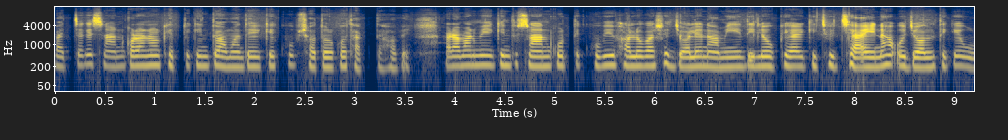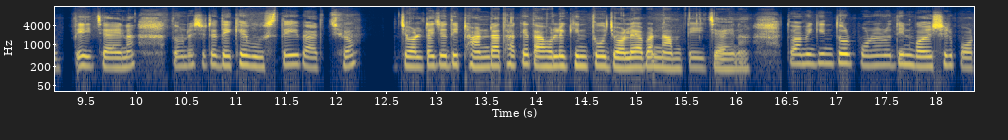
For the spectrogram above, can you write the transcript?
বাচ্চাকে স্নান করানোর ক্ষেত্রে কিন্তু আমাদেরকে খুব সতর্ক থাকতে হবে। আর আমার মেয়ে কিন্তু স্নান করতে খুবই ভালোবাসে, জলে নামিয়ে দিলে ওকে আর কিছু চায় না, ও জল থেকে উঠতেই চায় না। তোমরা সেটা দেখে বুঝতেই পারছ। জলটা যদি ঠান্ডা থাকে তাহলে কিন্তু জলে আবার নামতেই চায় না। তো আমি কিন্তু ওর পনেরো দিন বয়সের পর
